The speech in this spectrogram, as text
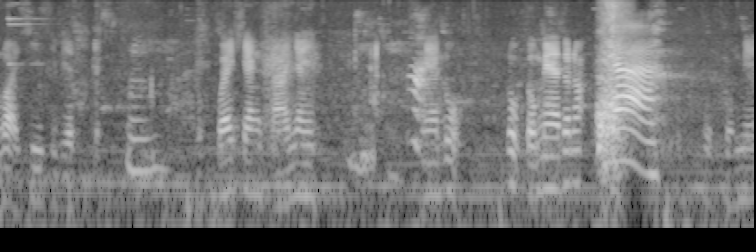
งร้อยสี่สิบเอ็ดอืมไว้แข้งขาใหญ่แม่ลูก ลูกตัวแม่ตัวเนาะจ้าลูกตัวแม่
